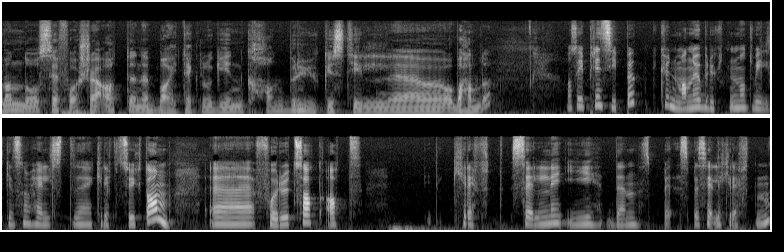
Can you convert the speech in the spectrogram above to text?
man nå ser for seg at denne bite-teknologien kan brukes til eh, å behandle? Altså I prinsippet kunne man jo brukt den mot hvilken som helst eh, kreftsykdom, eh, forutsatt at kreftcellene i den spe spesielle kreften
